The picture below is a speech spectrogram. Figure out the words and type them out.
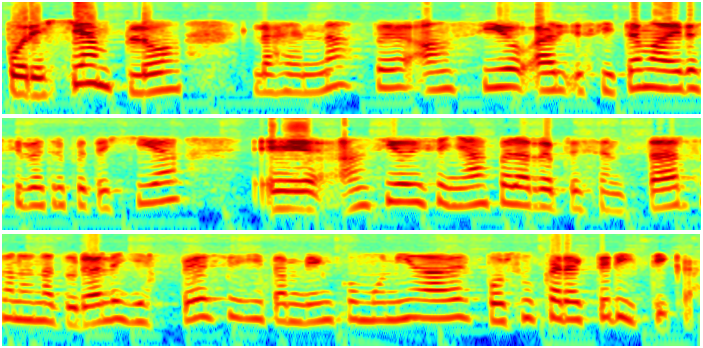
por ejemplo, las ENASPE han sido, el sistema de áreas silvestres protegidas, eh, han sido diseñadas para representar zonas naturales y especies y también comunidades por sus características.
